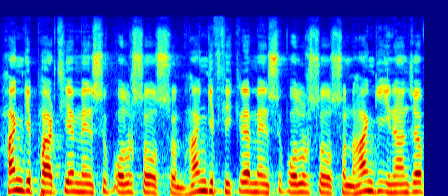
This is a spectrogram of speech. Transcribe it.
hangi partiye mensup olursa olsun, hangi fikre mensup olursa olsun, hangi inanca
